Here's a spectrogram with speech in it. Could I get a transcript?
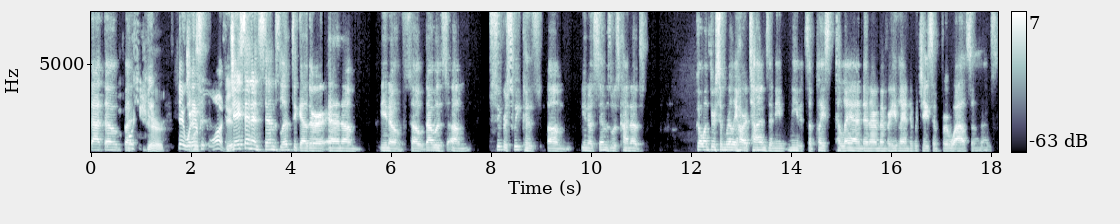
that though? of But course you sure say whatever Jason- you want, dude. Jason and Sims lived together, and um, you know, so that was um, super sweet because um, you know Sims was kind of going through some really hard times, and he needed some place to land. And I remember he landed with Jason for a while, so that was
